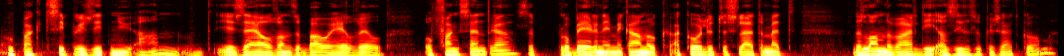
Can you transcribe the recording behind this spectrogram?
Hoe pakt Cyprus dit nu aan? Want je zei al van ze bouwen heel veel opvangcentra. Ze proberen neem ik aan ook akkoorden te sluiten met de landen waar die asielzoekers uitkomen.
